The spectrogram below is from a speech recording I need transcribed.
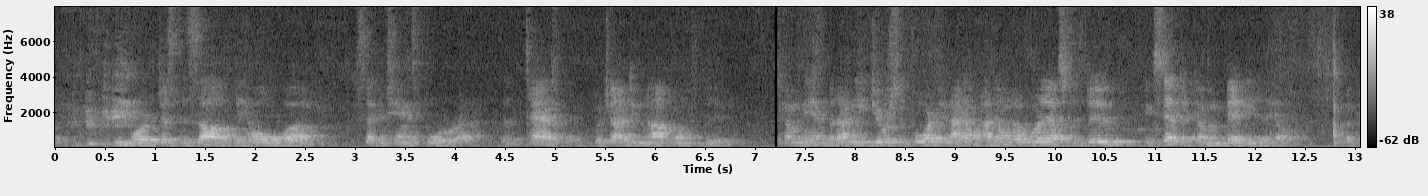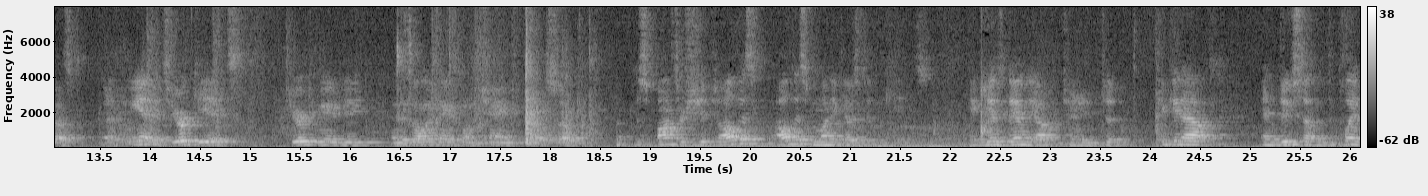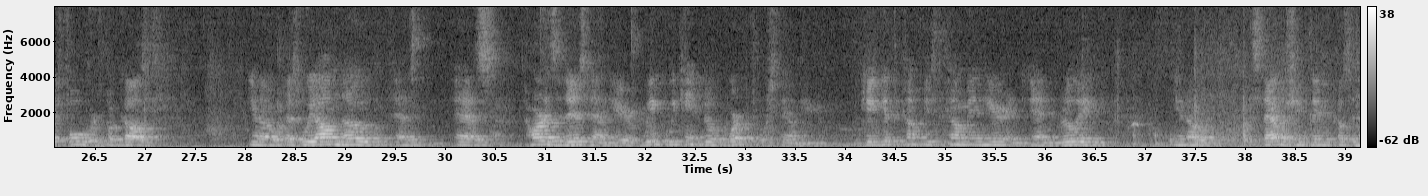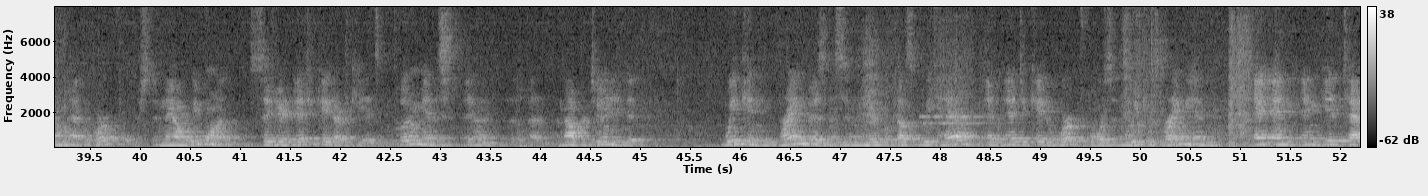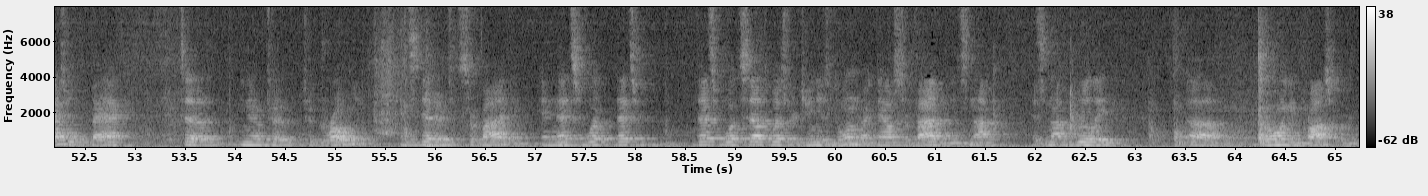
or just dissolve the whole, uh, second chance for, uh, the Tazewell, which I do not want to do coming in, but I need your support, and I don't, I don't know what else to do except to come and beg you to help. Because at the end, it's your kids, it's your community, and it's the only thing that's gonna change for us, so. The sponsorships, all this, all this money goes to the kids. It gives them the opportunity to, to get out and do something, to play it forward, because, you know, as we all know, as, as hard as it is down here, we, we can't build a workforce down here. We can't get the companies to come in here and, and really you know, establishing things because they don't have the workforce. And now we want to sit here and educate our kids and put them in, a- in a- a- an opportunity that we can bring business in here because we have an educated workforce and we can bring in and, and, and get Tazewell back to, you know, to, to growing instead of surviving. And that's what, that's, that's what Southwest Virginia is doing right now, surviving. It's not, it's not really, uh, growing and prospering.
